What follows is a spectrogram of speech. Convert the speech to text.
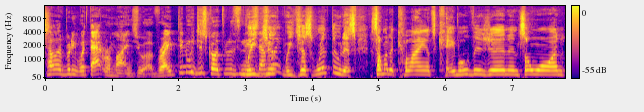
tell everybody what that reminds you of, right? Didn't we just go through this in the we assembly? just we just went through this. Some of the clients, Cablevision and so on,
